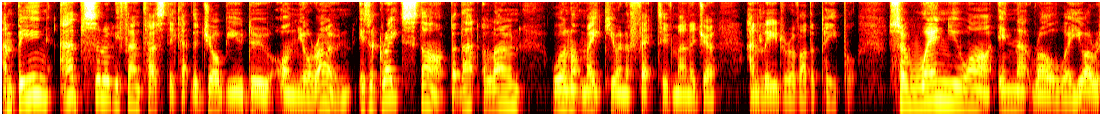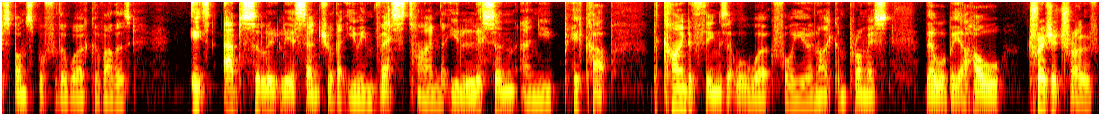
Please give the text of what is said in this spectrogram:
And being absolutely fantastic at the job you do on your own is a great start, but that alone will not make you an effective manager and leader of other people. So, when you are in that role where you are responsible for the work of others, it's absolutely essential that you invest time, that you listen and you pick up the kind of things that will work for you. And I can promise there will be a whole treasure trove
